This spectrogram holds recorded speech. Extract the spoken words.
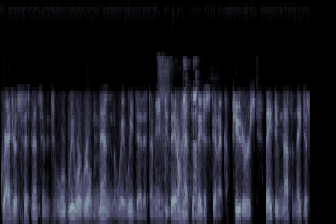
graduate assistants, and we were real men the way we did it. I mean, they don't have to; they just get on computers. They do nothing. They just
